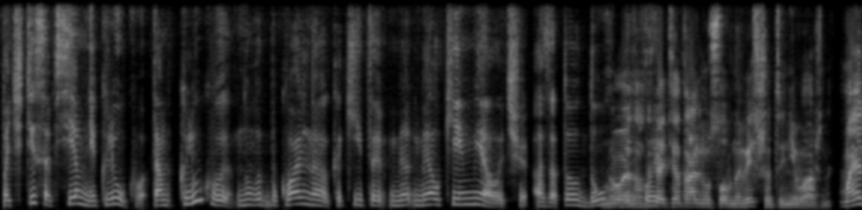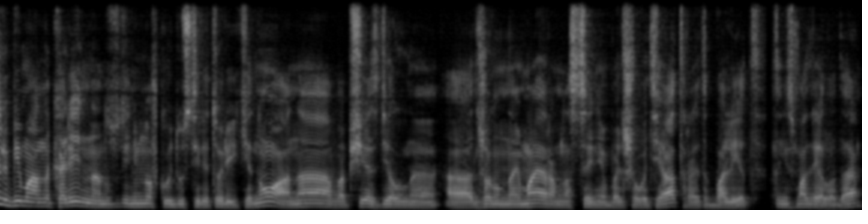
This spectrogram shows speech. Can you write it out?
почти совсем не клюква. Там клюквы, ну вот буквально какие-то мелкие мелочи, а зато дух... Ну, это такая театрально-условная вещь, что это не важно. Моя любимая Анна Каренина, ну тут я немножко уйду с территории кино, она вообще сделана э, Джоном Наймайером на сцене Большого театра, это балет. Ты не смотрела, да?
